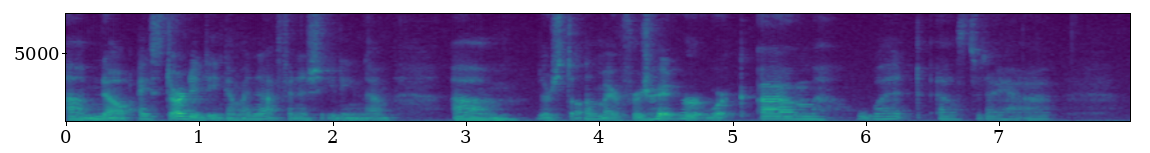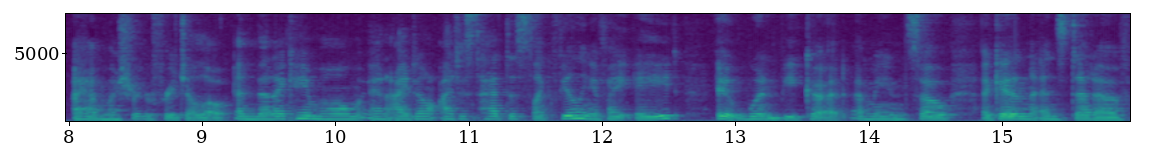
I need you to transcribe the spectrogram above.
Um, no, I started eating them. I did not finish eating them. Um, they're still in my refrigerator at work. Um, what else did I have? I had my sugar-free jello and then I came home and I don't I just had this like feeling if I ate it wouldn't be good. I mean, so again instead of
